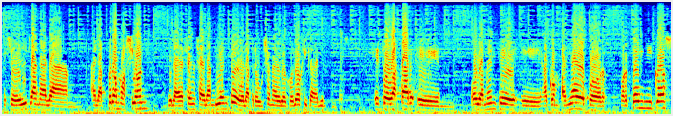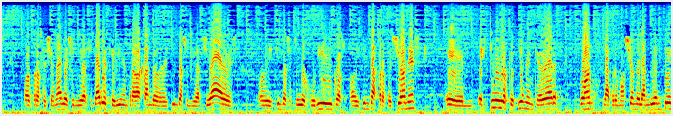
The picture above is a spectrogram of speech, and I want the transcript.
que se dedican a la, a la promoción de la defensa del ambiente o la producción agroecológica de alimentos. Esto va a estar eh, obviamente eh, acompañado por, por técnicos, por profesionales universitarios que vienen trabajando de distintas universidades o de distintos estudios jurídicos o distintas profesiones, eh, estudios que tienen que ver con la promoción del ambiente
